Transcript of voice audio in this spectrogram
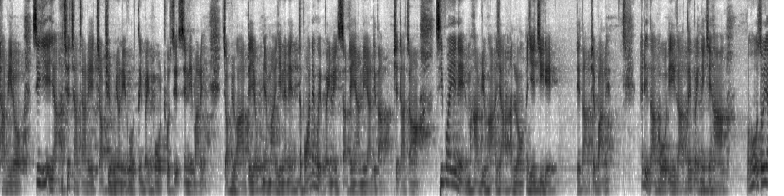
ထားပြီးတော့စီရေးအရာအချက်ချာကြတဲ့ကြောက်ဖြူမြို့နယ်ကိုသိမ့်ပိုက်ဖို့ထိုးစစ်ဆင်နေပါတယ်။ကြောက်ဖြူဟာတရုတ်မြန်မာရေနံနဲ့တပွားတဲ့ဝယ်ပိုင်လိုက်စတင်ရနေရဒေသဖြစ်တာကြောင့်စီးပွားရေးနဲ့မဟာဗျူဟာအရာအလွန်အရေးကြီးတဲ့ဒေသဖြစ်ပါတယ်။အဲ့ဒီဒေသကိုအေကသိမ့်ပိုက်နေခြင်းဟာဘဟုအစိုးရ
